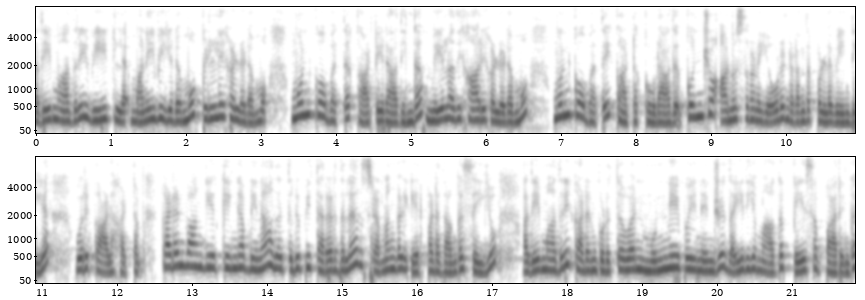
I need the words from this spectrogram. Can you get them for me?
அதே மாதிரி வீட்டில் மனைவியிடமோ பிள்ளைகளிடமோ முன்கோபத்தை காட்டிடாதீங்க. மேலதிகாரிகளிடமோ முன்கோபத்தை காட்டக்கூடாது. கொஞ்சம் அனுசரணையோடு நடந்து கொள்ள வேண்டிய ஒரு காலகட்டம். கடன் வாங்கியிருக்கீங்க அப்படின்னா அதை திருப்பி தரதில் சிரமங்கள் ஏற்படதாங்க செய்யும். அதே மாதிரி கடன் கொடுத்தவன் முன்னே போய் நின்று தைரியமாக பேச பாருங்க.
